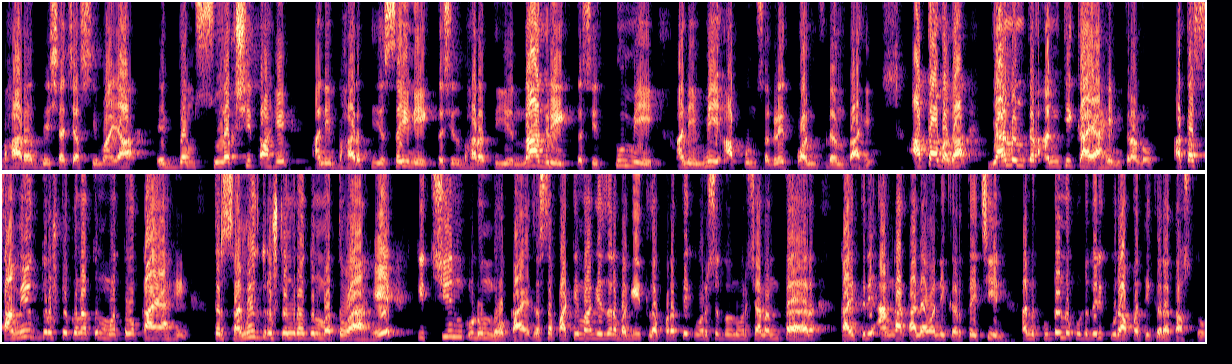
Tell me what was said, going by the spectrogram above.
भारत देशाच्या सीमा या एकदम सुरक्षित आहे आणि भारतीय सैनिक तसेच भारतीय नागरिक तसेच तुम्ही आणि मी आपण सगळे कॉन्फिडंट आहे. आता बघा यानंतर आणखी काय आहे मित्रांनो? आता सामूहिक दृष्टिकोनातून महत्त्व काय आहे? तर सामूहिक दृष्टिकोनातून महत्त्व आहे की चीनकडून धोका आहे. जसं पाठीमागे जर बघितलं प्रत्येक वर्ष दोन वर्षानंतर काहीतरी अंगात आल्यावानी करते चीन आणि कुठं ना कुठेतरी कुरापती करत असतो.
